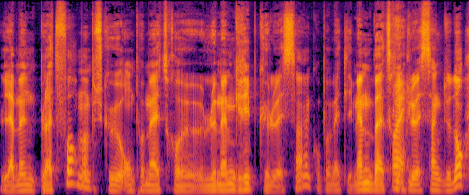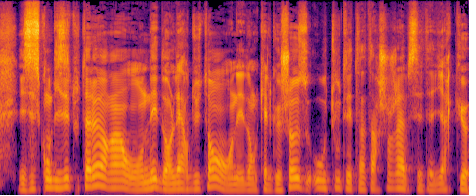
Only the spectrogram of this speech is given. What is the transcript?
la même plateforme, hein, puisqu'on peut mettre le même grip que le S5, on peut mettre les mêmes batteries Ouais. que le S5 dedans. Et c'est ce qu'on disait tout à l'heure. hein, on est dans l'air du temps, on est dans quelque chose où tout est interchangeable. C'est-à-dire qu'il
